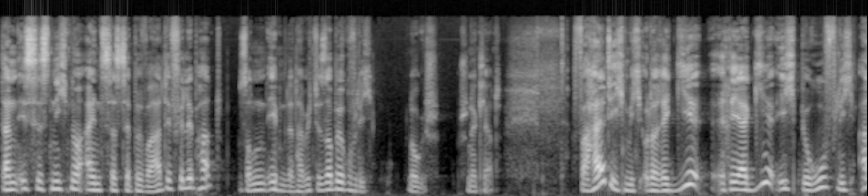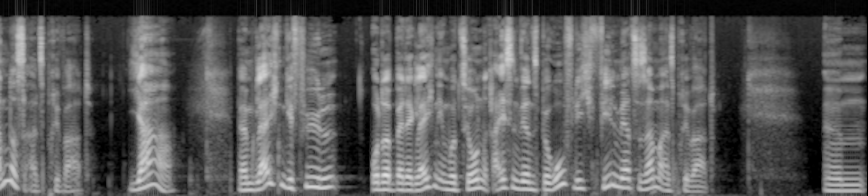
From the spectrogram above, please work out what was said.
dann ist es nicht nur eins, das der private Philipp hat, sondern eben, dann habe ich das auch beruflich. Logisch, schon erklärt. Verhalte ich mich oder reagiere ich beruflich anders als privat? Ja. Beim gleichen Gefühl oder bei der gleichen Emotion reißen wir uns beruflich viel mehr zusammen als privat. Ähm,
